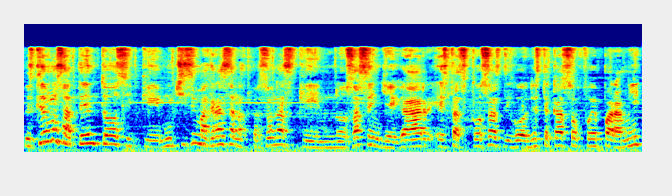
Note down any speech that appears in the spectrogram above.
Les quedamos atentos y que muchísimas gracias a las personas que nos hacen llegar estas cosas. Digo, en este caso fue para mí,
